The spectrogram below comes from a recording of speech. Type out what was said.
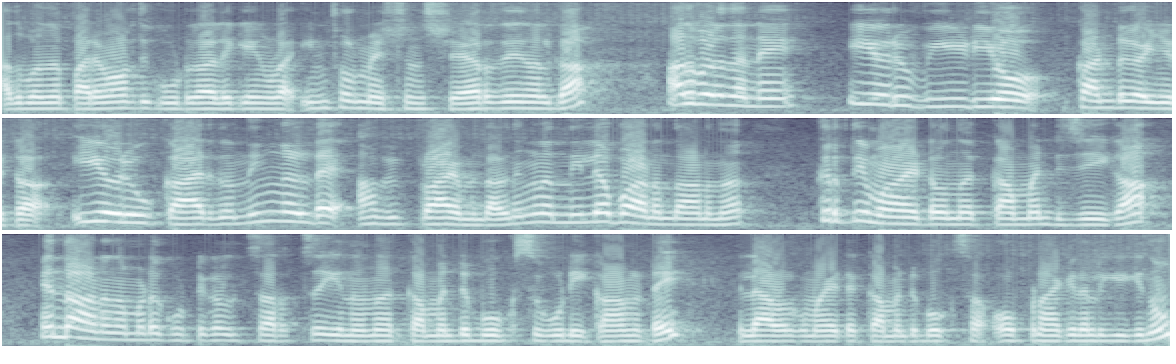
അതുപോലെ തന്നെ പരമാവധി കൂട്ടുകാരിലേക്ക് ഇങ്ങനെയുള്ള ഇൻഫർമേഷൻ ഷെയർ ചെയ്ത് നൽകുക. അതുപോലെ തന്നെ ഈ ഒരു വീഡിയോ കണ്ടു കഴിഞ്ഞിട്ട് ഈ ഒരു കാര്യത്തിൽ നിങ്ങളുടെ അഭിപ്രായം എന്താണ്? നിങ്ങളുടെ നിലപാട് എന്താണെന്ന് കൃത്യമായിട്ട് ഒന്ന് കമന്റ് ചെയ്യുക. എന്താണ് നമ്മുടെ കുട്ടികൾ ചർച്ച ചെയ്യുന്നതെന്ന് കമന്റ് ബോക്സ് കൂടി കാണട്ടെ. എല്ലാവർക്കുമായിട്ട് കമന്റ് ബോക്സ് ഓപ്പൺ ആക്കി നൽകിയിരിക്കുന്നു.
